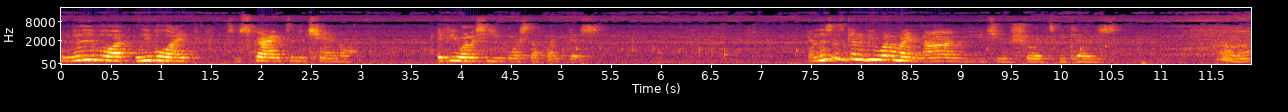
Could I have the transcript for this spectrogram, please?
Leave a, leave a like, subscribe to the channel if you want to see more stuff like this. And this is going to be one of my non-YouTube shorts because, I don't know,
